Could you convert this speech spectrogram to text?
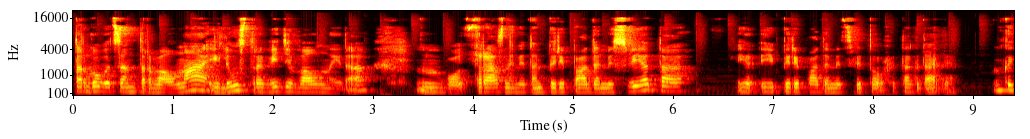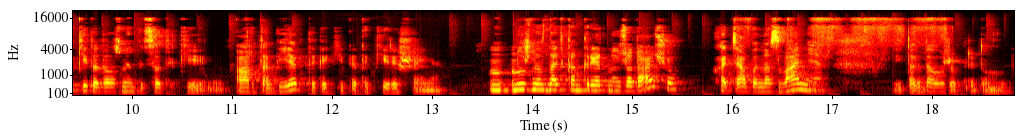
торговый центр «Волна» и люстра в виде волны, да, вот, с разными там перепадами света и, и перепадами цветов и так далее. Ну, какие-то должны быть все-таки арт-объекты, какие-то такие решения. Нужно знать конкретную задачу, хотя бы название, и тогда уже придумают.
